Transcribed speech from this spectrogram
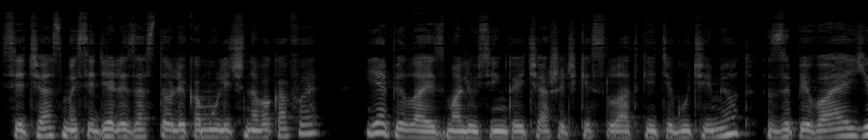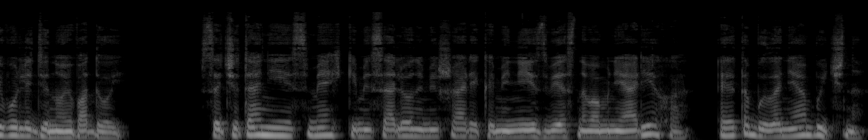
Сейчас мы сидели за столиком уличного кафе, я пила из малюсенькой чашечки сладкий тягучий мед, запивая его ледяной водой. В сочетании с мягкими солеными шариками неизвестного мне ореха это было необычно.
